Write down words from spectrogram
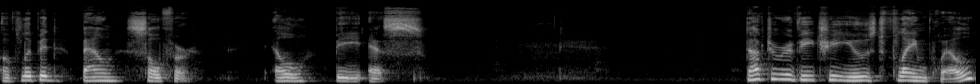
of lipid bound sulfur, LBS. Dr. Revici used flame quell,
